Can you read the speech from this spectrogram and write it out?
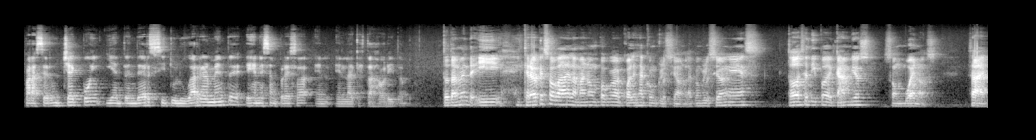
para hacer un checkpoint y entender si tu lugar realmente es en esa empresa en, la que estás ahorita. Totalmente. Y creo que eso va de la mano un poco a cuál es la conclusión. La conclusión es, todo ese tipo de cambios son buenos. ¿Sabes?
